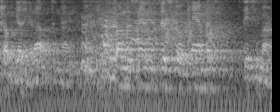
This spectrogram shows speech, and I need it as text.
the San Francisco campus, Stacy Martin.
